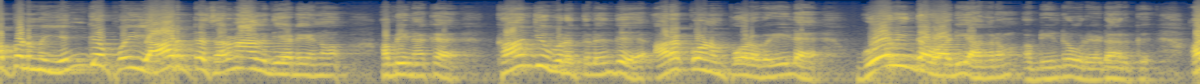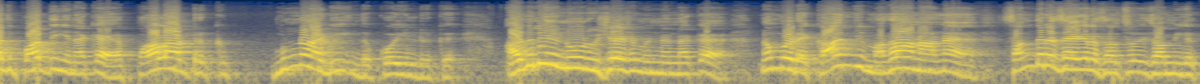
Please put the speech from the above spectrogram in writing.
அப்போ நம்ம எங்கே போய் யார்கிட்ட சரணாகதி அடையணும்? அப்படின்னாக்க காஞ்சிபுரத்துலேருந்து அரக்கோணம் போகிற வழியில் கோவிந்தவாடி அகரம் அப்படின்ற ஒரு இடம் இருக்குது அது பார்த்தீங்கன்னாக்க பாலாற்றுக்கு முன்னாடி இந்த கோயில் இருக்குது அதுலேயும் இன்னொரு விசேஷம் என்னென்னாக்க நம்மளுடைய காஞ்சி மகானான சந்திரசேகர சரஸ்வதி சாமிகள்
